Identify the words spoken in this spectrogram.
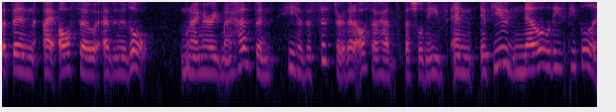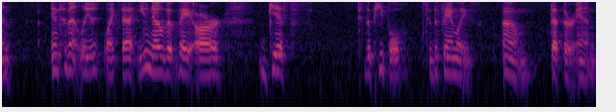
but then I also, as an adult, when I married my husband, he has a sister that also had special needs. And if you know these people and intimately like that, you know that they are gifts to the people, to the families um, that they're in.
